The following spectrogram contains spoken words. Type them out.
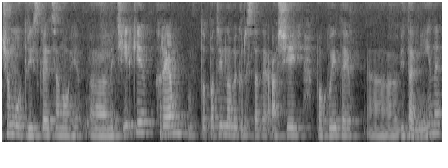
Чому тріскаються ноги? Е, Не тільки крем потрібно використати, а ще й попити е, вітаміни,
